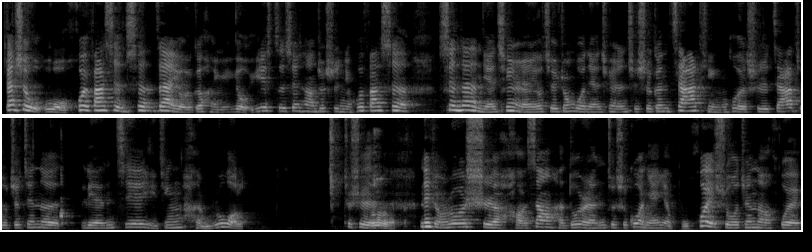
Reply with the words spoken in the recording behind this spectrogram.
但是我会发现，现在有一个很有意思的现象，就是你会发现现在的年轻人，尤其是中国年轻人，其实跟家庭或者是家族之间的连接已经很弱了。就是那种弱势，好像很多人就是过年也不会说真的会，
